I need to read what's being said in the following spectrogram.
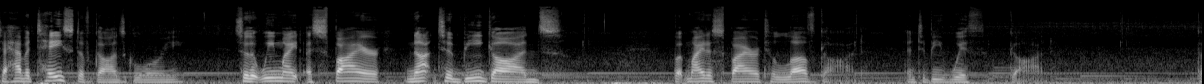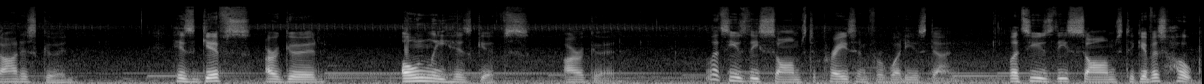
to have a taste of God's glory, so that we might aspire not to be gods but might aspire to love God and to be with God. God is good. His gifts are good. Only His gifts are good. Let's use these Psalms to praise Him for what He has done. Let's use these Psalms to give us hope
